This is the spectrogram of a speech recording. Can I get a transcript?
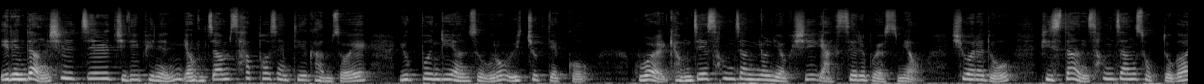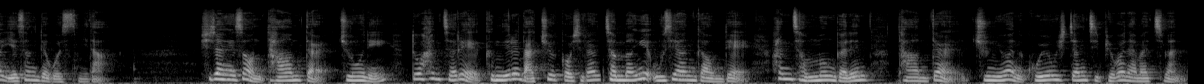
1인당 실질 GDP는 0.4% 감소해 6분기 연속으로 위축됐고 9월 경제 성장률 역시 약세를 보였으며 10월에도 비슷한 성장 속도가 예상되고 있습니다. 시장에선 다음 달 중은이 또 한 차례 금리를 낮출 것이란 전망이 우세한 가운데 한 전문가는 다음 달 중요한 고용시장 지표가 남았지만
